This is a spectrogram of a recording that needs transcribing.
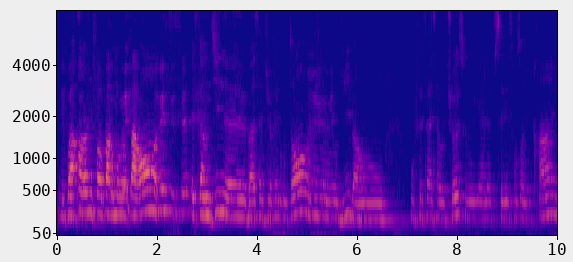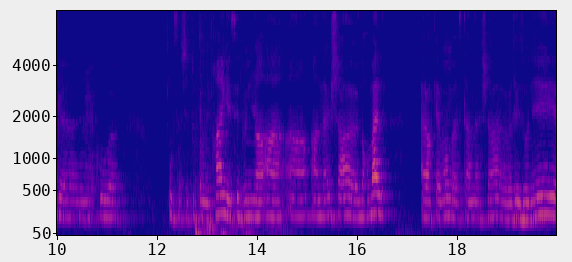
Des fois, un, une fois par, par an. Parce qu'un jean, bah, ça durait longtemps. Aujourd'hui, ben, on on fait face à autre chose où il y a l'obsolescence dans les fringues. Euh, du coup, euh, on s'achète tout le temps des fringues et c'est devenu un, un, un, achat euh, normal. Alors qu'avant, bah, c'était un achat raisonné,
